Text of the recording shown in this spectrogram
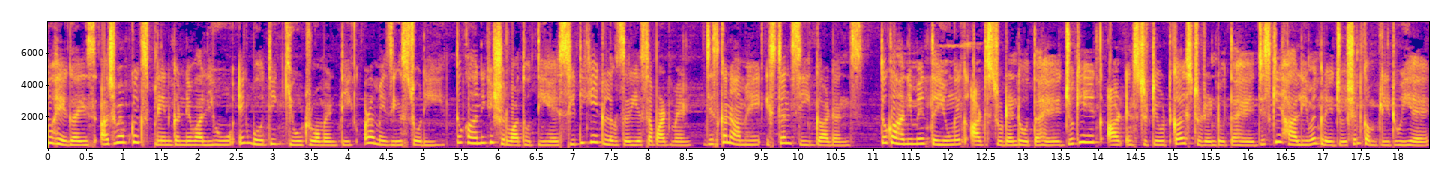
तो है गाइस आज मैं आपको एक्सप्लेन करने वाली हूँ एक बहुत ही क्यूट रोमांटिक और अमेजिंग स्टोरी तो कहानी की शुरुआत होती है सिटी के एक लग्जरियस अपार्टमेंट जिसका नाम है ईस्टर्न सी गार्डन्स तो कहानी में तयुंग एक आर्ट स्टूडेंट होता है जो कि एक आर्ट इंस्टीट्यूट का स्टूडेंट होता है, जिसकी हाल ही में ग्रेजुएशन कंप्लीट हुई है,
